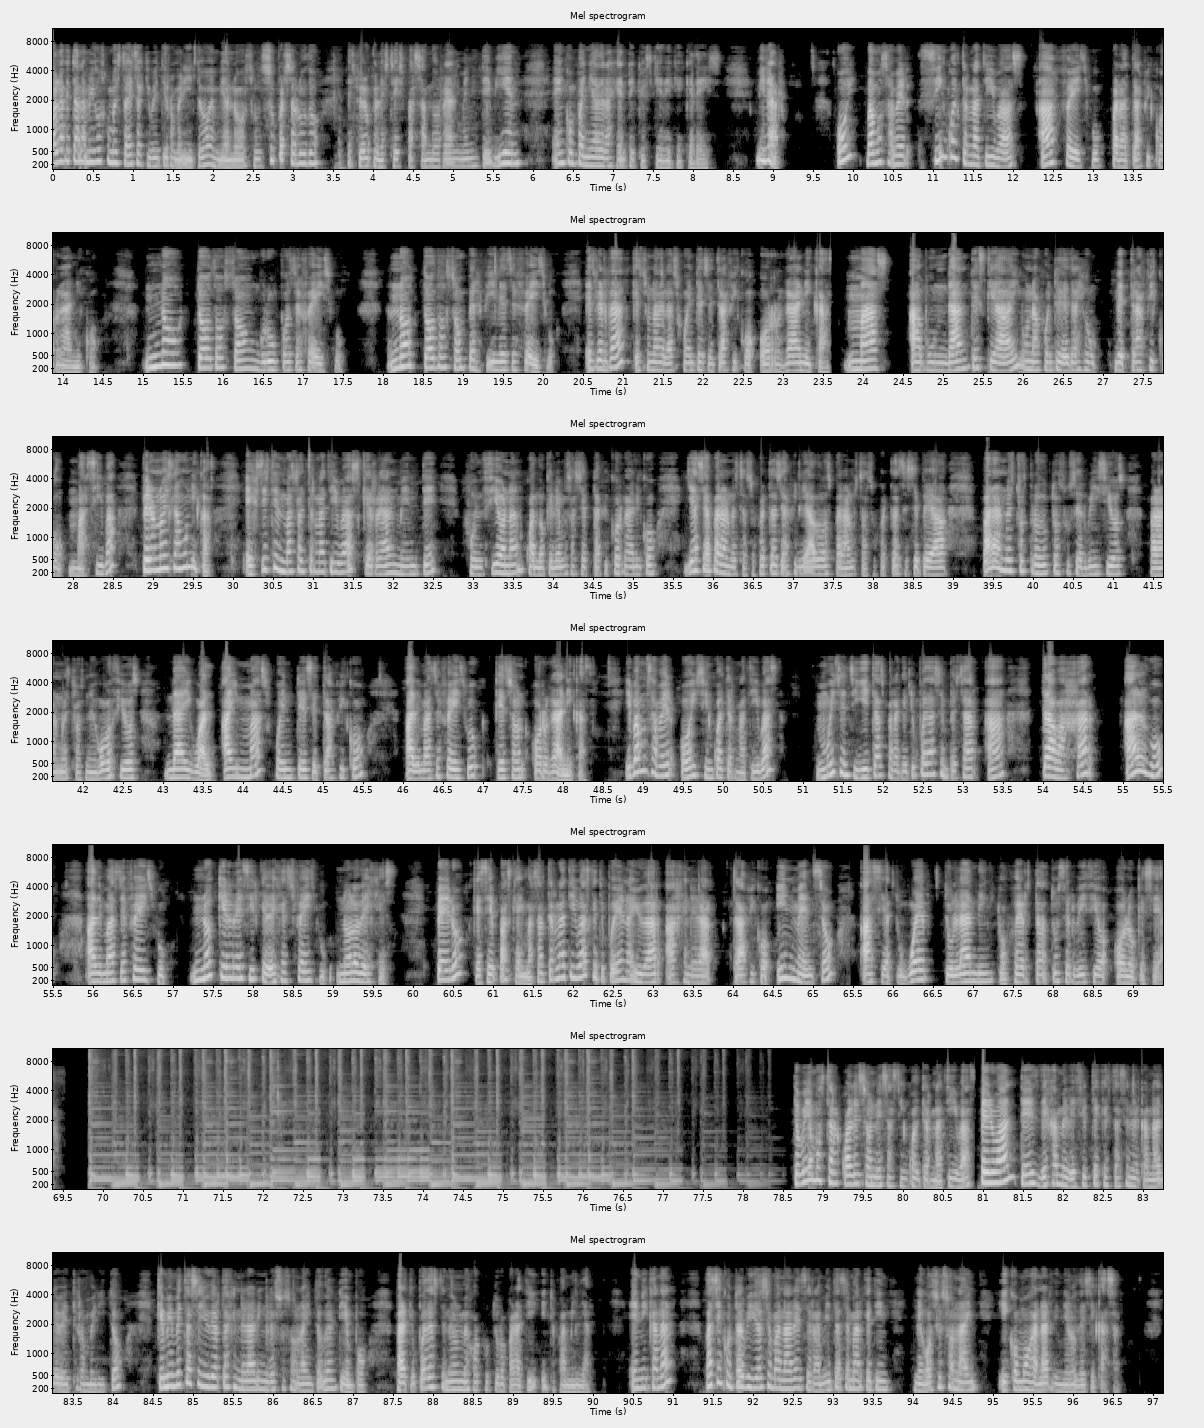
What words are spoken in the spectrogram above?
Hola, ¿qué tal amigos? ¿Cómo estáis? Aquí Betty Romerito enviándoos un súper saludo. Espero que lo estéis pasando realmente bien en compañía de la gente que os quiere que queréis. Mirar, hoy vamos a ver cinco alternativas a Facebook para tráfico orgánico. No todos son grupos de Facebook. No todos son perfiles de Facebook. Es verdad que es una de las fuentes de tráfico orgánicas más abundantes que hay, una fuente de tráfico, de tráfico masiva, pero no es la única. Existen más alternativas que realmente funcionan cuando queremos hacer tráfico orgánico, ya sea para nuestras ofertas de afiliados, para nuestras ofertas de CPA, para nuestros productos o servicios, para nuestros negocios, da igual. Hay más fuentes de tráfico, además de Facebook, que son orgánicas. Y vamos a ver hoy cinco alternativas muy sencillitas para que tú puedas empezar a trabajar algo además de Facebook. No quiere decir que dejes Facebook, no lo dejes, pero que sepas que hay más alternativas que te pueden ayudar a generar tráfico inmenso hacia tu web, tu landing, tu oferta, tu servicio o lo que sea. Te voy a mostrar cuáles son esas cinco alternativas, pero antes déjame decirte que estás en el canal de Betty Romerito, que mi meta es ayudarte a generar ingresos online todo el tiempo para que puedas tener un mejor futuro para ti y tu familia. En mi canal vas a encontrar videos semanales de herramientas de marketing, negocios online y cómo ganar dinero desde casa.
